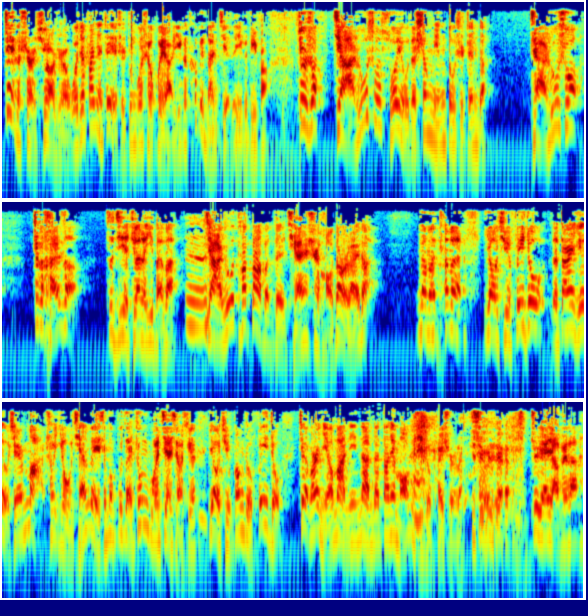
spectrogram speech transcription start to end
这个事儿，徐老师，我就发现这也是中国社会啊一个特别难解的一个地方，就是说，假如说所有的声明都是真的，假如说这个孩子。自己也捐了一百万。嗯，假如他爸爸的钱是好道来的，那么他们要去非洲，当然也有些人骂说有钱为什么不在中国建小学，要去帮助非洲？这玩意儿你要骂你，那那当年毛主席就开始了，是不是？支援亚非拉，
